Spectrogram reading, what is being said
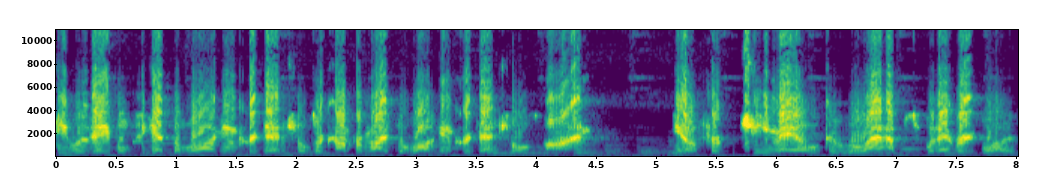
he was able to get the login credentials or compromise the login credentials on, you know, for Gmail, Google Apps, whatever it was,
